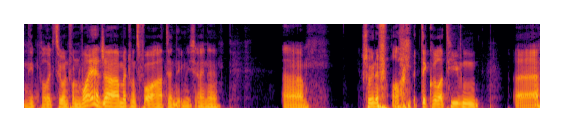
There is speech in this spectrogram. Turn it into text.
die Produktion von Voyager mit uns vorhatte, nämlich eine äh, schöne Frauen mit dekorativen äh,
